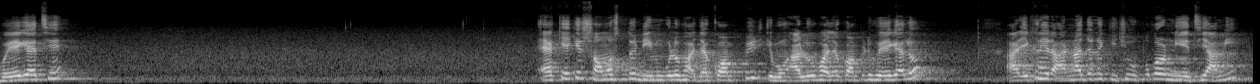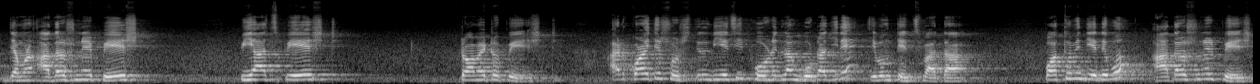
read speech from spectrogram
হয়ে গেছে। একে একে সমস্ত ডিমগুলো ভাজা কমপ্লিট এবং আলু ভাজা কমপ্লিট হয়ে গেল। আর এখানে রান্নার জন্য কিছু উপকরণ নিয়েছি আমি, যেমন আদা রসুনের পেস্ট, পেঁয়াজ পেস্ট, টমেটো পেস্ট। আর কড়াইতে সর্ষে তেল দিয়েছি, ফোড়নে দিলাম গোটা জিরে এবং তেজপাতা। প্রথমে দিয়ে দেবো আদা রসুনের পেস্ট।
